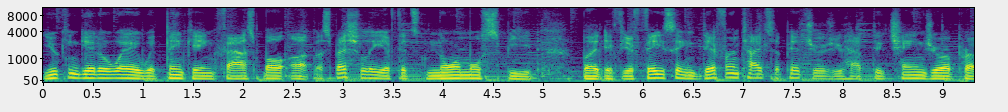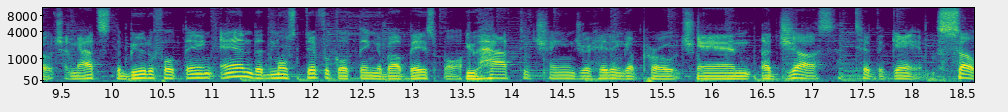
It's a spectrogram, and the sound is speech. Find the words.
you can get away with thinking fastball up, especially if it's normal speed. But if you're facing different types of pitchers, you have to change your approach. And that's the beautiful thing and the most difficult thing about baseball. You have to change your hitting approach and adjust to the game. So,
